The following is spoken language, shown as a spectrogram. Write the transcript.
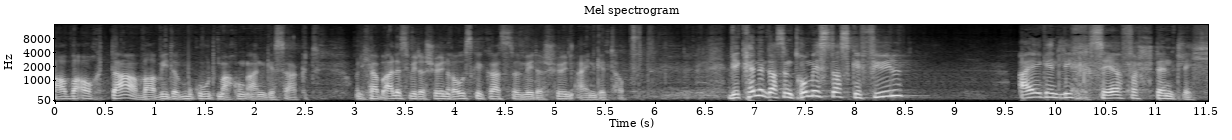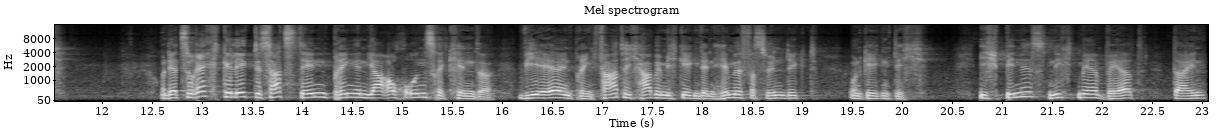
Aber auch da war Wiedergutmachung angesagt. Und ich habe alles wieder schön rausgekratzt und wieder schön eingetopft. Wir kennen das und drum ist das Gefühl eigentlich sehr verständlich. Und der zurechtgelegte Satz, den bringen ja auch unsere Kinder, wie er ihn bringt. Vater, ich habe mich gegen den Himmel versündigt und gegen dich. Ich bin es nicht mehr wert, dein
